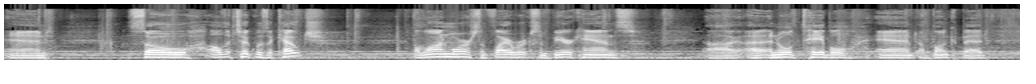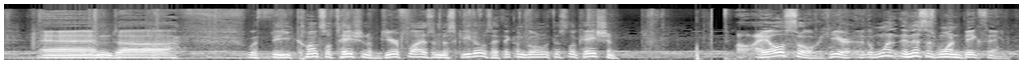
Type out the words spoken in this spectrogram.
And so all it took was a couch, a lawnmower, some fireworks, some beer cans, uh, an old table, and a bunk bed. And uh, with the consultation of deer flies and mosquitoes, I think I'm going with this location. I also hear the one, and this is one big thing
